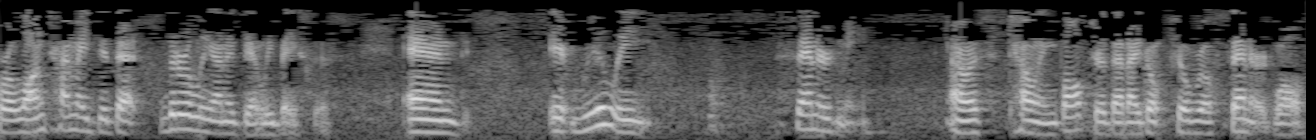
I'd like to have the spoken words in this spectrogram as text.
for a long time, I did that literally on a daily basis, and it really centered me. I was telling Walter that I don't feel real centered. Well,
